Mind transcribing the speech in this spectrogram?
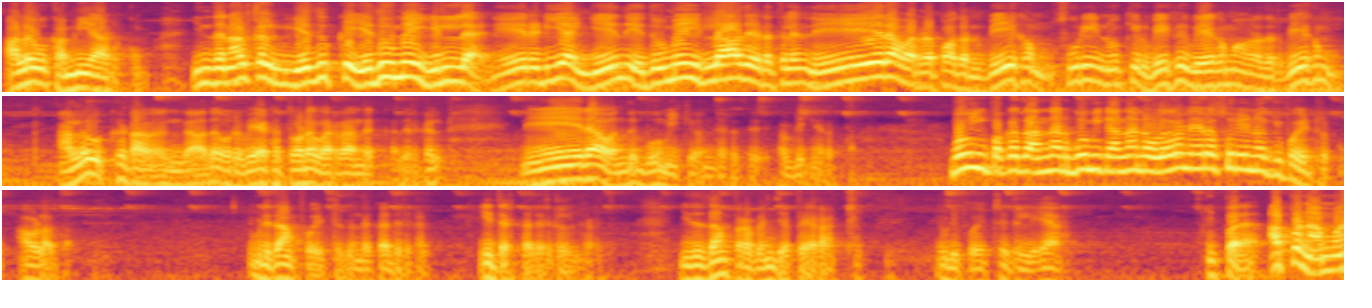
அளவு கம்மியாக இருக்கும். இந்த நாட்கள் எதுக்கு எதுவுமே இல்லை. நேரடியாக இங்கேருந்து எதுவுமே இல்லாத இடத்துலேருந்து நேராக வர்றப்போ அதன் வேகம் சூரியன் நோக்கி ஒரு வேக வேகமாக அதன் வேகம் அளவுக்கு அடங்காத ஒரு வேகத்தோடு வர்ற அந்த கதிர்கள். நேராக வந்து பூமிக்கு வந்துடுது அப்படிங்கிறது தான். பூமிக்கு பக்கத்து அந்தாண்ட பூமிக்கு அந்தாண்ட உலகம் நேராக சூரியன் நோக்கி போயிட்டுருக்கும். அவ்வளோதான் இப்படி தான் போயிட்டுருக்கு இந்த கதிர்கள் இதர் கதிர்கள்ங்கிறது. இதுதான் பிரபஞ்ச பேராற்றல். இப்படி போயிட்டுருக்கு இல்லையா? இப்போ அப்போ நம்ம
